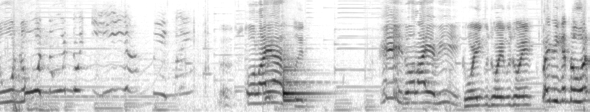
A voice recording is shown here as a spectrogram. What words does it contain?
นู่นนู่นนู่นนู่นอีอะปีนไหมเออตัวอะไรอะปืนพี่ตัวอะไรอะพี่ช่วยเองกูช่วยเองกูช่วยเองไม่มีกระตุน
